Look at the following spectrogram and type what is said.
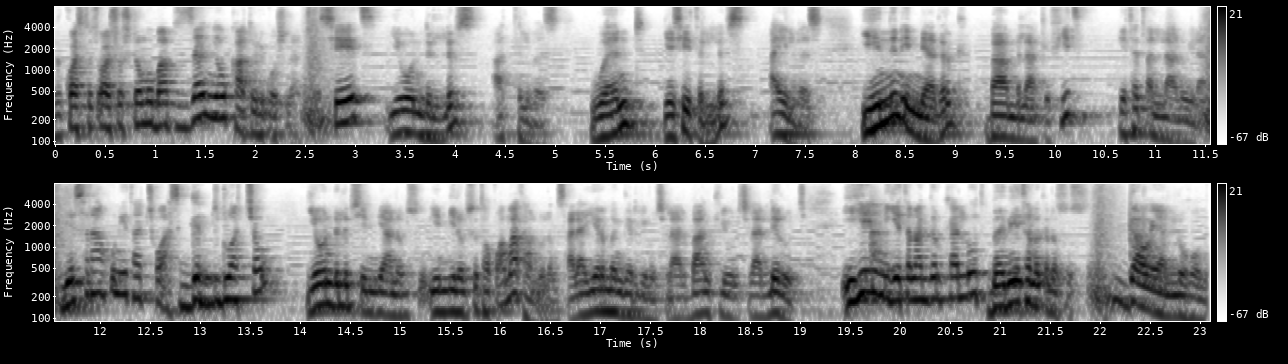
እግር ኳስ ተጫዋቾች ደግሞ በአብዛኛው ካቶሊኮች ናቸው። ሴት የወንድን ልብስ አትልበስ፣ ወንድ የሴትን ልብስ አይልበስ። ይህንን የሚያደርግ በአምላክ ፊት የተጠላ ነው ይላል። የስራ ሁኔታቸው አስገድዷቸው የወንድ ልብስ የሚለብሱ ተቋማት አሉ። ለምሳሌ አየር መንገድ ሊሆን ይችላል፣ ባንክ ሊሆን ይችላል፣ ሌሎች። ይሄን እየተናገርኩ ያለሁት በቤተ መቅደስ ውስጥ ሕጋዊ ያለ ሆኖ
